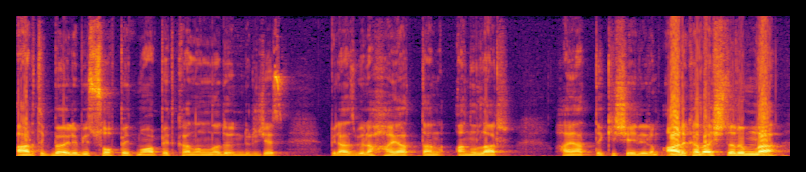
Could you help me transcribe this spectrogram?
artık böyle bir sohbet muhabbet kanalına döndüreceğiz. Biraz böyle hayattan anılar, hayattaki şeylerim, arkadaşlarımla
